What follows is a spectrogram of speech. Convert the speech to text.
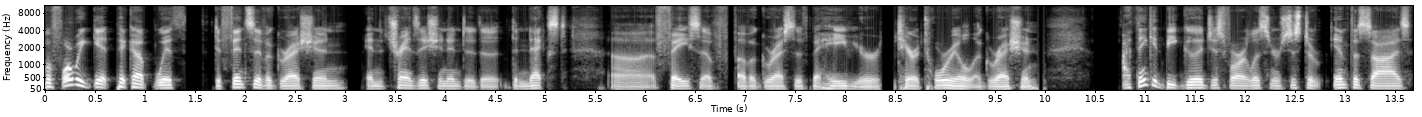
before we get pick up with defensive aggression and the transition into the the next uh, phase of of aggressive behavior, territorial aggression. I think it'd be good just for our listeners just to emphasize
